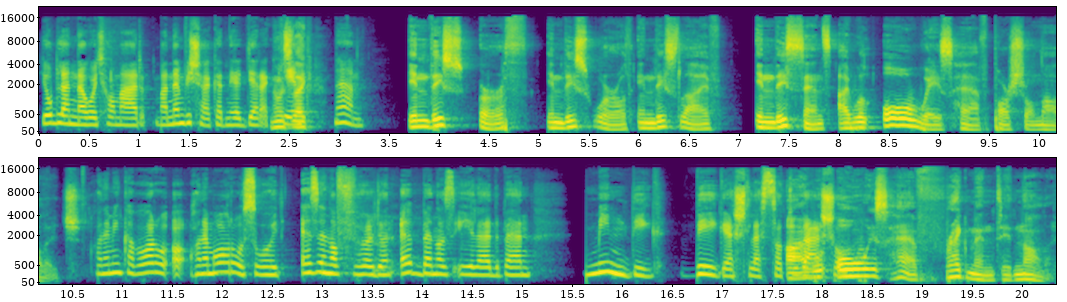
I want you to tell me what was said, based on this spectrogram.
jobb lenne, hogyha már, már nem viselkednél gyerekként. No, it's like- Nem. In this earth, in this world, in this life, in this sense, I will always have partial knowledge. hanem inkább arról, hanem arról szól, hogy ezen a földön, ebben az életben mindig véges lesz a I will always have fragmented knowledge.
